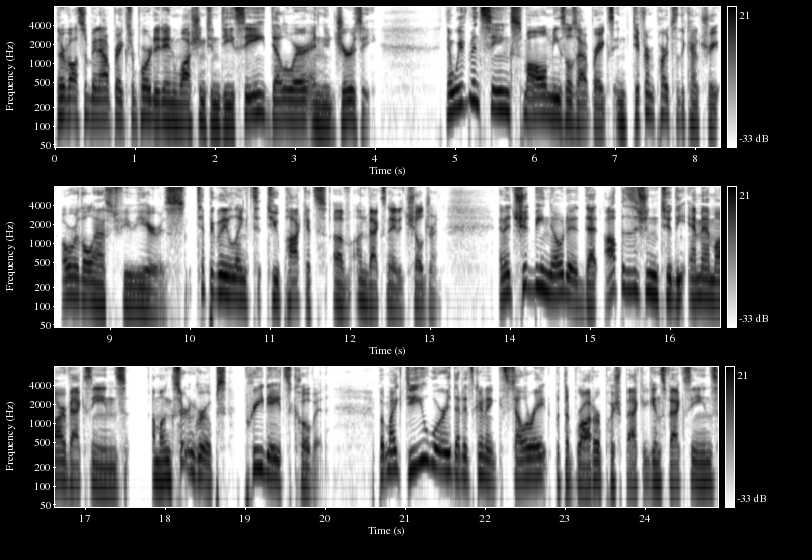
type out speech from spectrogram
There have also been outbreaks reported in Washington, D.C., Delaware, and New Jersey. Now, we've been seeing small measles outbreaks in different parts of the country over the last few years, typically linked to pockets of unvaccinated children. And it should be noted that opposition to the MMR vaccines among certain groups predates COVID. But, Mike, do you worry that it's going to accelerate with the broader pushback against vaccines?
